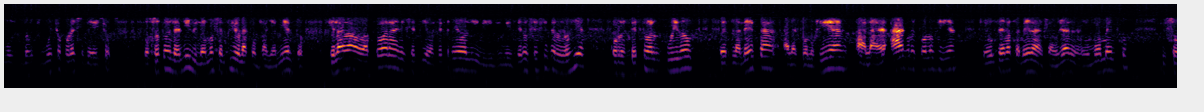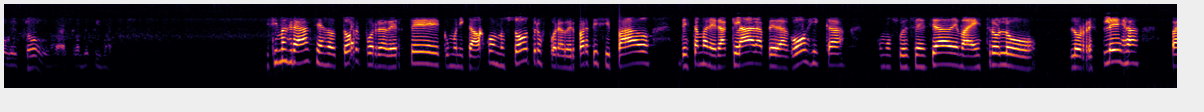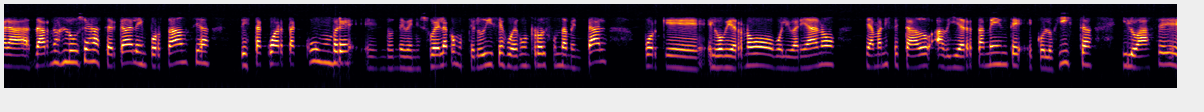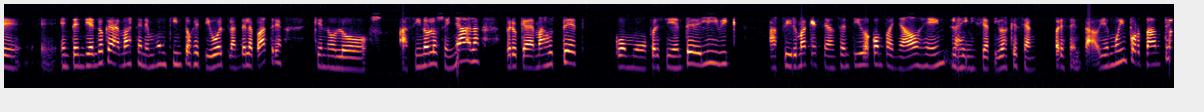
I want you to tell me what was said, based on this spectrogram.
mucho por eso. De hecho, nosotros en el IBI hemos sentido el acompañamiento que le ha dado a todas las iniciativas que ha tenido el IBI el Ministerio de Ciencia y Tecnología con respecto al cuidado del planeta, a la ecología, a la agroecología, que es un tema también a desarrollar en algún momento, y sobre todo al cambio climático. Muchísimas gracias, doctor, por haberte comunicado con nosotros, por haber participado de esta manera clara, pedagógica, como su esencia de maestro lo, lo refleja, para darnos luces acerca de la importancia de esta cuarta cumbre, en donde Venezuela, como usted lo dice, juega un rol fundamental, porque el gobierno bolivariano se ha manifestado abiertamente ecologista y lo hace eh, entendiendo que además tenemos un quinto objetivo del Plan de la Patria, que no los, así nos lo señala, pero que además usted, como presidente del IBIC, afirma que se han sentido acompañados en las iniciativas que se han presentado. Y es muy importante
